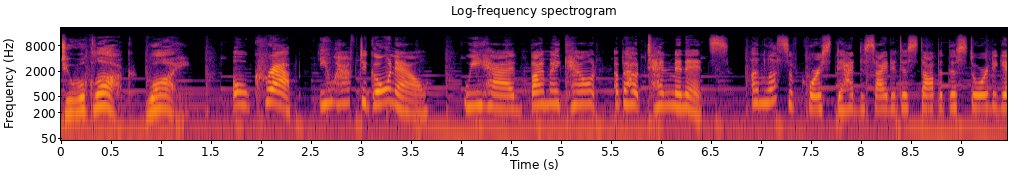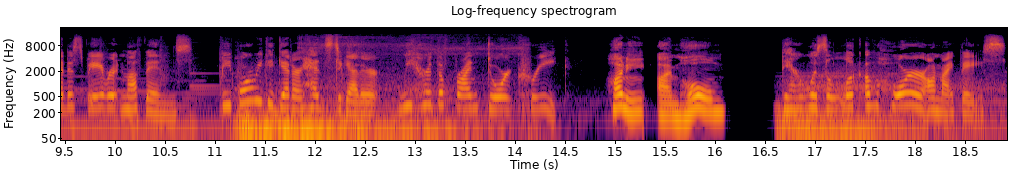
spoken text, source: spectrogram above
Two o'clock. Why? Oh crap, you have to go now. We had, by my count, about 10 minutes. Unless, of course, Dad decided to stop at the store to get his favorite muffins. Before we could get our heads together, we heard the front door creak. Honey, I'm home. There was a look of horror on my face.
